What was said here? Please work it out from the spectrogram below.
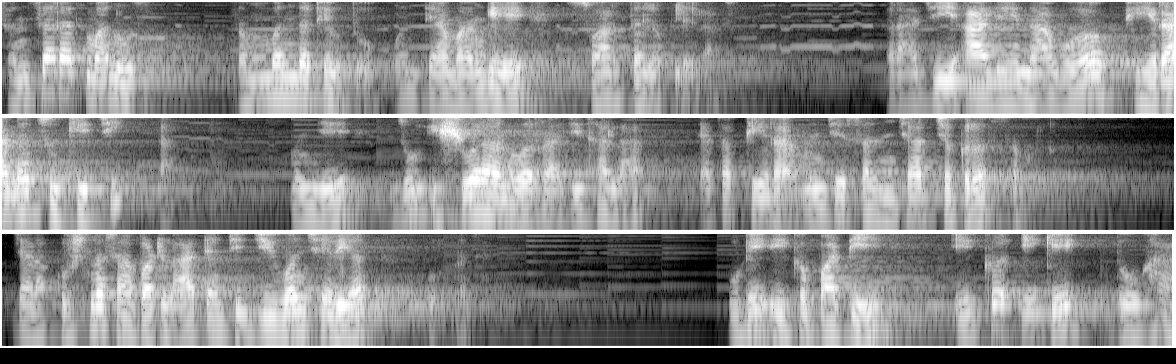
संसारात माणूस संबंध ठेवतो पण त्यामागे स्वार्थ लपलेला असतो. राजी आले नाव फेरा न चुकीची म्हणजे जो ईश्वरांवर राजी झाला त्याचा फेरा म्हणजे संचार चक्र संपलं ज्याला कृष्ण सापडला त्यांची जीवनचर्या पुढे एक पाटी एक एके दोघा.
